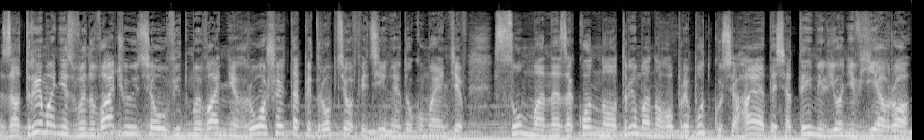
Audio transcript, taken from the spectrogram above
Затримані звинувачуються у відмиванні грошей та підробці офіційних документів. Сума незаконно отриманого прибутку сягає 10 мільйонів євро.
